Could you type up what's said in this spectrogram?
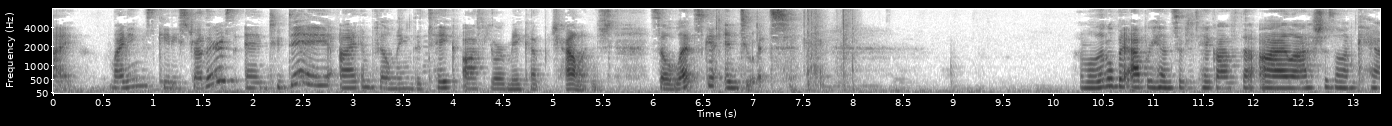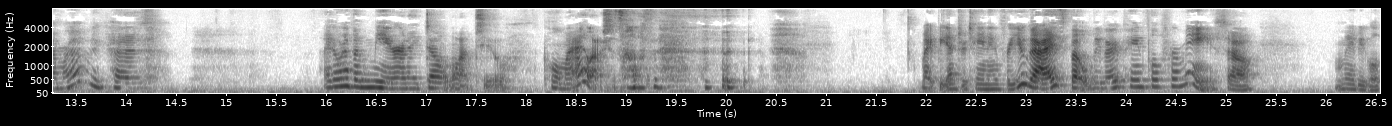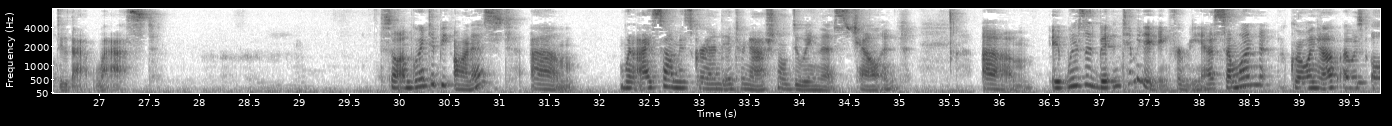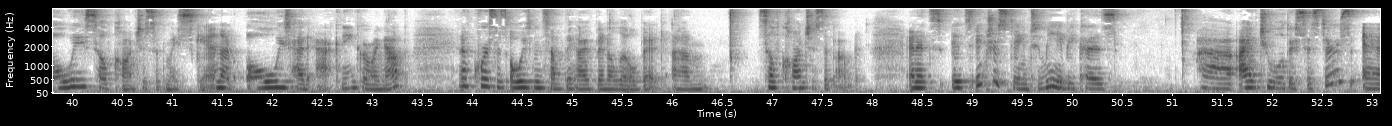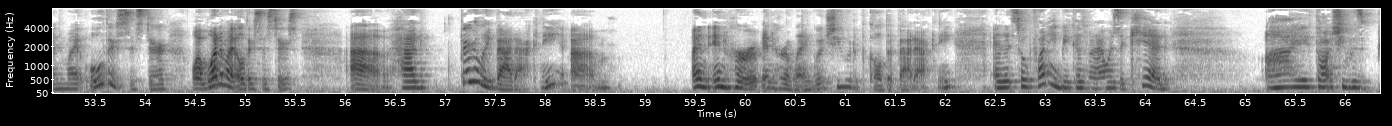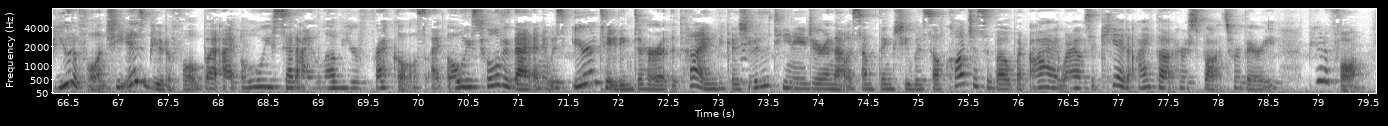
Hi, my name is Katie Struthers and today I am filming the Take Off Your Makeup Challenge. So let's get into it. I'm a little bit apprehensive to take off the eyelashes on camera because I don't have a mirror and I don't want to pull my eyelashes off. Might be entertaining for you guys, but will be very painful for me. So maybe we'll do that last. So I'm going to be honest. Um, when I saw Miss Grand International doing this challenge, um, it was a bit intimidating for me. As someone growing up, I was always self-conscious of my skin. I've always had acne growing up. And of course, it's always been something I've been a little bit um, self-conscious about. And it's, it's interesting to me because uh, I have two older sisters and my older sister, well, one of my older sisters uh, had fairly bad acne. Um, and in her in her language, she would have called it bad acne. And it's so funny because when I was a kid, I thought she was beautiful and she is beautiful, but I always said, I love your freckles. I always told her that. And it was irritating to her at the time because she was a teenager and that was something she was self-conscious about. But I, when I was a kid, I thought her spots were very beautiful.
